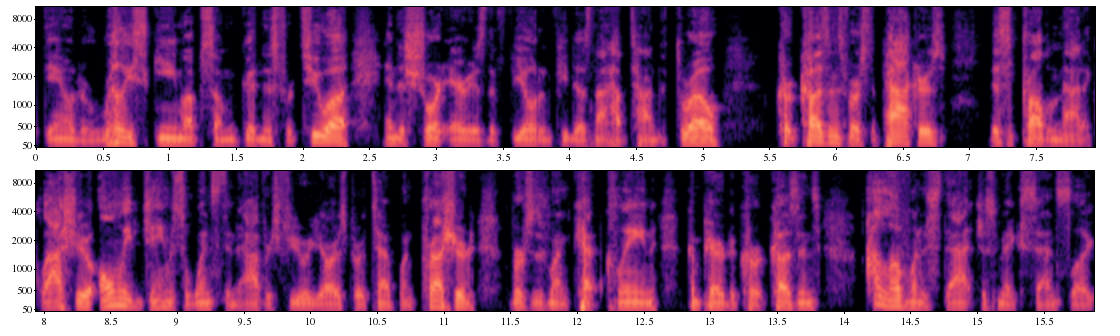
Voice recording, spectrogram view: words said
McDaniel to really scheme up some goodness for Tua in the short areas of the field if he does not have time to throw. Kirk Cousins versus the Packers. This is problematic. Last year, only Jameis Winston averaged fewer yards per attempt when pressured versus when kept clean compared to Kirk Cousins. I love when a stat just makes sense. Like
